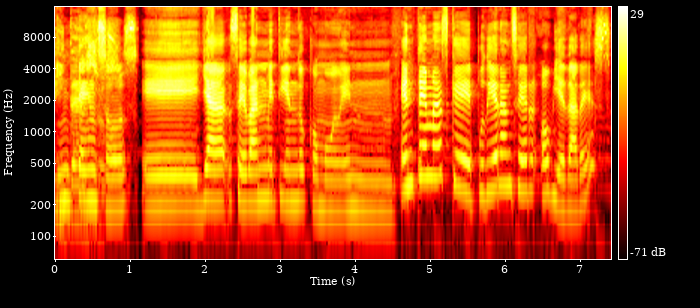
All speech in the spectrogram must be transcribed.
Intensos. Intensos. Eh, ya se van metiendo como en, en temas que pudieran ser obviedades.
